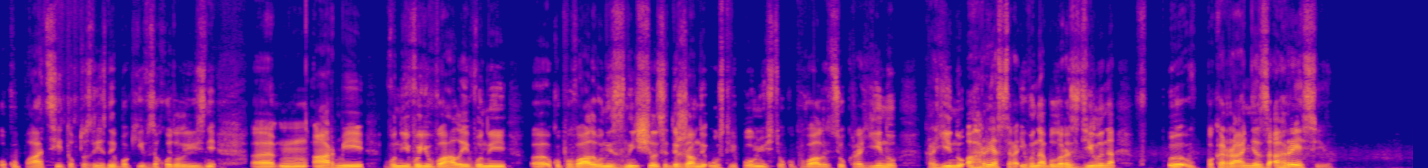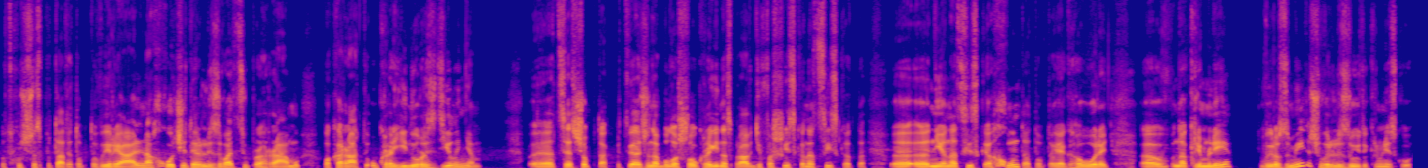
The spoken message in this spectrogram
окупації, тобто з різних боків заходили різні е, армії, вони воювали, вони е, окупували, вони знищили цей державний устрій, повністю окупували цю країну, країну агресора, і вона була розділена в, е, покарання за агресію. От хочеться спитати, тобто ви реально хочете реалізувати цю програму, покарати Україну розділенням? Е, Це щоб так підтверджено було, що Україна справді фашистська, нацистська та е, е, неонацистська хунта, тобто, як говорять на Кремлі, ви розумієте, що ви реалізуєте кремлівську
